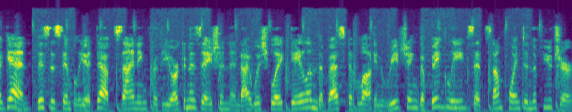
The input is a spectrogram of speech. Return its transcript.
Again, this is simply a depth signing for the organization and I wish Blake Gailen the best of luck in reaching the big leagues at some point in the future.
